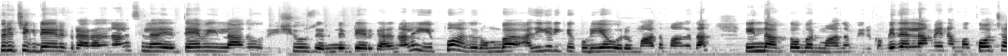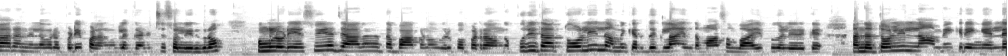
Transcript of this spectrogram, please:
பிரிச்சுக்கிட்டே இருக்கிறாரு. அதனால சில தேவையில்லாத ஒரு இஷ்யூஸ் இருந்துகிட்டே இருக்கு. அதனால இப்போ அது ரொம்ப அதிகரிக்கக்கூடிய ஒரு மாதமாக தான் இந்த அக்டோபர் மாதம் இருக்கும். இது எல்லாமே நம்ம கோச்சார நிலவரப்படி பலன்களை கணிச்சு சொல்லியிருக்கிறோம். உங்களுடைய சுய ஜாதகத்தை பார்க்கணும் விருப்பப்படுறவங்க. புதிதா தொழில் அமைக்கிறதுக்கெல்லாம் இந்த மாசம் வாய்ப்புகள் இருக்கு. அந்த தொழில்லாம் அமைக்கிறீங்க. இல்ல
